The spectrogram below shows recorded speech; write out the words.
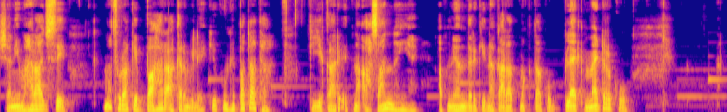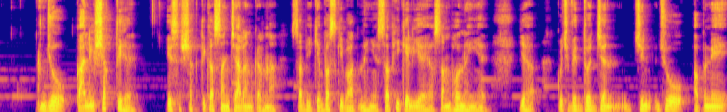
शनि महाराज से मथुरा के बाहर आकर मिले, क्योंकि उन्हें पता था कि ये कार्य इतना आसान नहीं है। अपने अंदर की नकारात्मकता को, ब्लैक मैटर को, जो काली शक्ति है, इस शक्ति का संचालन करना सभी के बस की बात नहीं है, सभी के लिए यह संभव नहीं है। यह कुछ विद्वजन जिन, जो अपने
